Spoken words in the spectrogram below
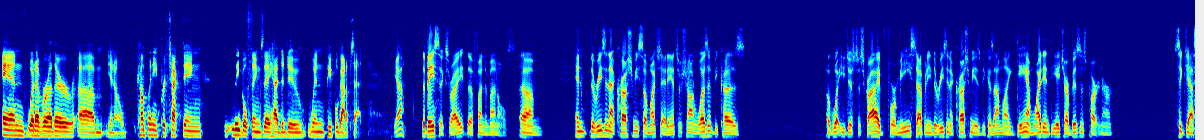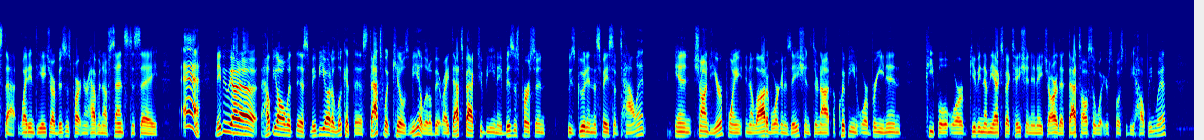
And whatever other, um, you know, company protecting legal things they had to do when people got upset. yeah. The basics, right? The fundamentals. Um, and the reason that crushed me so much, that answer, Sean, wasn't because of what you just described. For me, Stephanie, the reason it crushed me is because I'm like, damn, why didn't the HR business partner suggest that? Why didn't the HR business partner have enough sense to say, eh, maybe we ought to help you all with this. Maybe you ought to look at this. That's what kills me a little bit, right? That's back to being a business person who's good in the space of talent. And Sean, to your point, in a lot of organizations, they're not equipping or bringing in people or giving them the expectation in HR that that's also what you're supposed to be helping with.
